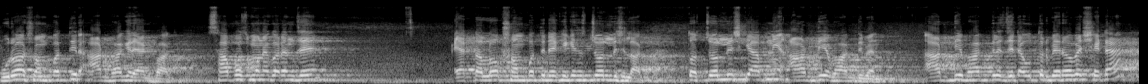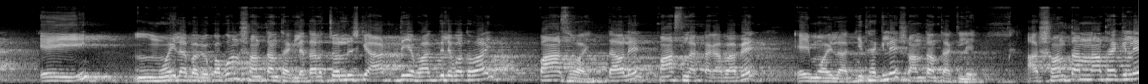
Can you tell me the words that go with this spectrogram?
পুরো সম্পত্তির আট ভাগের এক ভাগ। সাপোজ মনে করেন যে একটা লোক সম্পত্তি রেখে গেছে চল্লিশ লাখ। তো চল্লিশকে আপনি আট দিয়ে ভাগ দিবেন। আট দিয়ে ভাগ দিলে যেটা উত্তর বের হবে সেটা এই মহিলা পাবে। কখন? সন্তান থাকলে। তাহলে চল্লিশকে আট দিয়ে ভাগ দিলে কত হয়? পাঁচ হয়। তাহলে পাঁচ লাখ টাকা পাবে এই মহিলা কি থাকলে? সন্তান থাকলে। আর সন্তান না থাকলে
